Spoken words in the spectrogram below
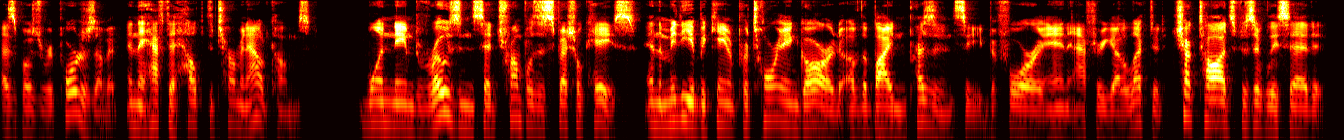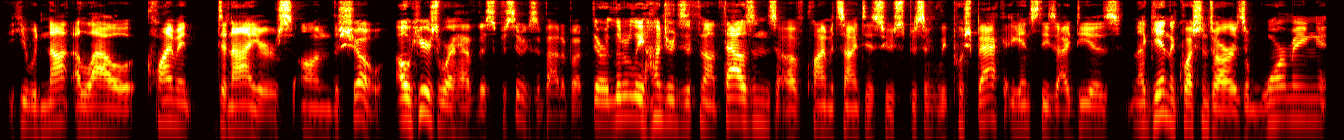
as opposed to reporters of it and they have to help determine outcomes one named Rosen said Trump was a special case, and the media became a Praetorian Guard of the Biden presidency before and after he got elected. Chuck Todd specifically said he would not allow climate deniers on the show. Oh, here's where I have the specifics about it, but there are literally hundreds, if not thousands, of climate scientists who specifically push back against these ideas. Again, the questions are: Is it warming?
